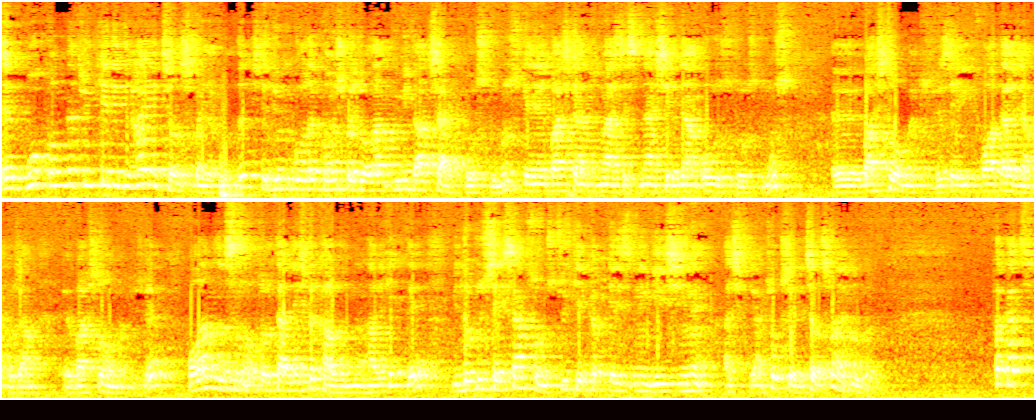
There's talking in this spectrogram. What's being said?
E, bu konuda Türkiye'de bir hayli çalışma yapıldı. İşte dün burada konuşmacı olan Ümit Akçay dostumuz, Genel Başkent Üniversitesi'nden Şevden Oğuz dostumuz, e, başta olmak üzere, sevgili Fuat Ercan hocam e, başta olmak üzere, Hollanda'sının otoriterleşme kavramından hareketle 1980 sonrası Türkiye kapitalizminin gelişimini açıklayan çok sayıda çalışma yapıldı. Fakat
